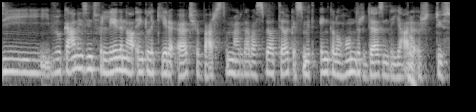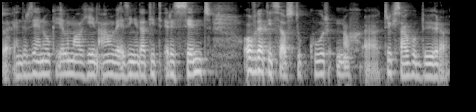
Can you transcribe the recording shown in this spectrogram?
Die vulkaan is in het verleden al enkele keren uitgebarsten, maar dat was wel telkens met enkele honderdduizenden jaren oh. ertussen. En er zijn ook helemaal geen aanwijzingen dat dit recent of dat dit zelfs toekoer nog uh, terug zou gebeuren.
